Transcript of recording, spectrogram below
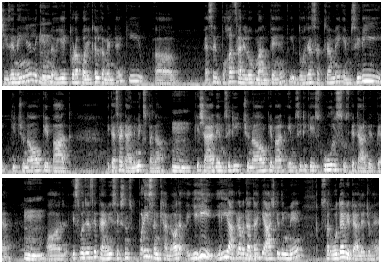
चीज़ें नहीं है लेकिन ये एक थोड़ा पॉलिटिकल कमेंट है कि आ, ऐसे बहुत सारे लोग मानते हैं कि 2017 में एमसीडी की चुनाव के बाद एक ऐसा डायनेमिक्स बना हम्म। कि शायद एमसीडी चुनाव के बाद एमसीडी के स्कूल्स उसके टारगेट पे आए। हम्म। और इस वजह से प्राइमरी सेक्शंस बड़ी संख्या में और यही यही आंकड़ा बताता है कि आज के दिन में सर्वोदय विद्यालय जो है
